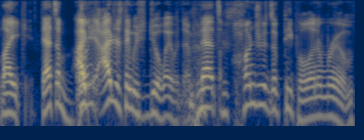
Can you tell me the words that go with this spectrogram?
Like that's a bunch, I I just think we should do away with them. that's hundreds of people in a room,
